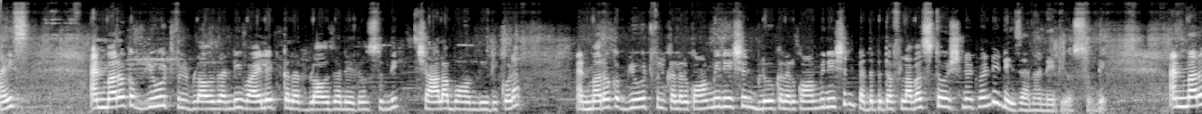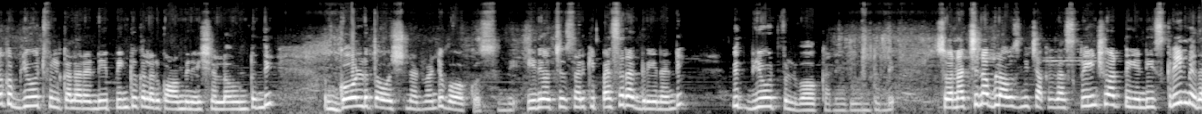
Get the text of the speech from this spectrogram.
నైస్. అండ్ మరొక బ్యూటిఫుల్ బ్లౌజ్ అండి. వైలెట్ కలర్ బ్లౌజ్ అనేది వస్తుంది. చాలా బాగుంది ఇది కూడా. అండ్ మరొక beautiful colour combination blue colour combination పెద్ద పెద్ద ఫ్లవర్స్తో వచ్చినటువంటి డిజైన్ అనేది వస్తుంది. అండ్ మరొక బ్యూటిఫుల్ కలర్ అండి పింక్ కలర్ కాంబినేషన్లో ఉంటుంది. గోల్డ్తో వచ్చినటువంటి వర్క్ వస్తుంది. ఇది వచ్చేసరికి పెసర గ్రీన్ అండి విత్ బ్యూటిఫుల్ వర్క్ అనేది ఉంటుంది. సో నచ్చిన బ్లౌజ్ని చక్కగా స్క్రీన్ షాట్ తీయండి. స్క్రీన్ మీద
